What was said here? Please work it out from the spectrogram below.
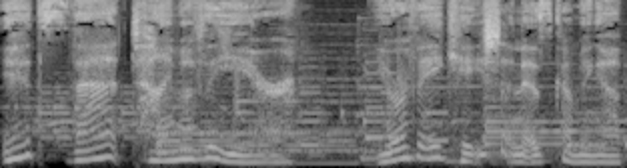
It's that time of the year. Your vacation is coming up.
